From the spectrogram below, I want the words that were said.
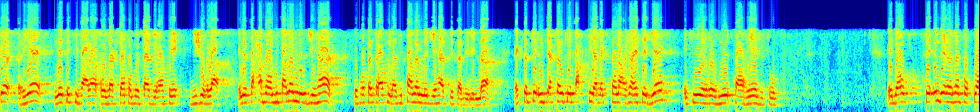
que rien n'est équivalent aux actions qu'on peut faire durant ces dix jours-là. Et les sahaba ont dit pas même le djihad, le prophète sallam a dit pas même le djihad, excepté une personne qui est partie avec son argent et ses biens et qui est revenue sans rien du tout. Et donc, c'est une des raisons pourquoi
